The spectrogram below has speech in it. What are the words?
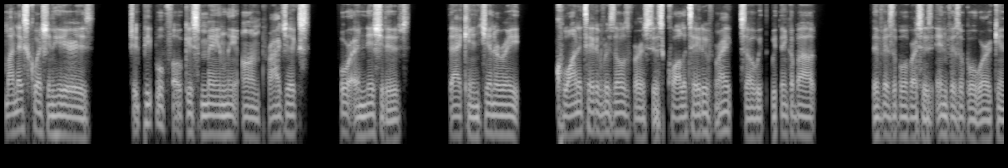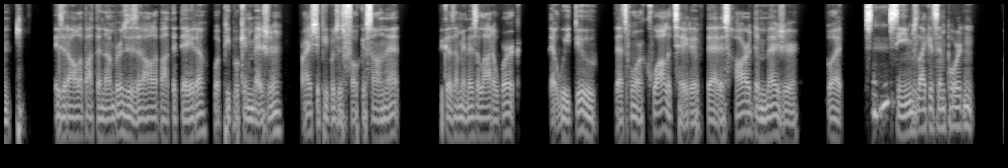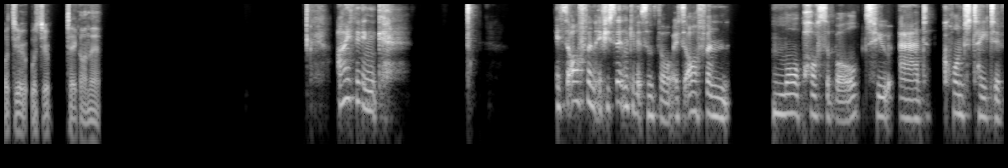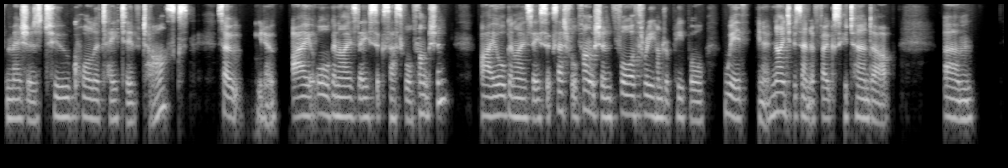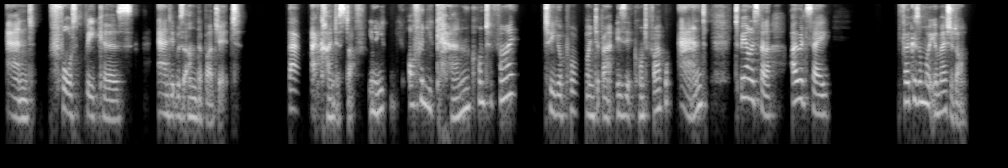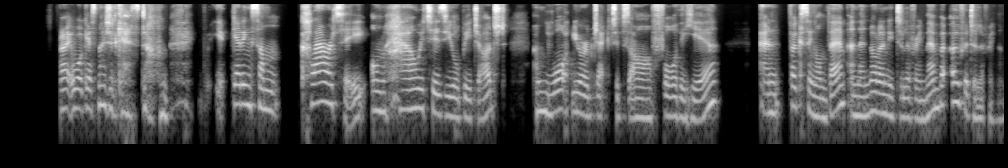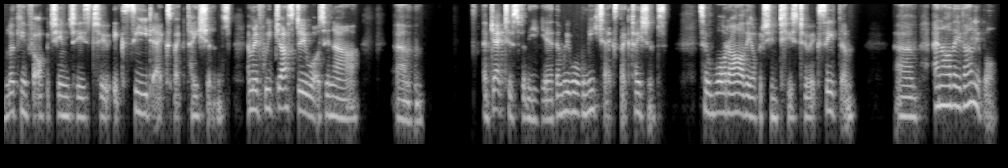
My next question here is Should people focus mainly on projects or initiatives that can generate quantitative results versus qualitative, right? So we, we think about the visible versus invisible work. And is it all about the numbers? Is it all about the data, what people can measure? Right? Should people just focus on that? Because I mean, there's a lot of work that we do that's more qualitative that is hard to measure, but mm-hmm. seems like it's important. What's your what's your take on that? I think it's often, if you sit and give it some thought, it's often more possible to add quantitative measures to qualitative tasks. So, you know, I organized a successful function. I organized a successful function for 300 people with, you know, 90% of folks who turned up um, and four speakers, and it was under budget. That, that kind of stuff. You know, you, often you can quantify to your point about is it quantifiable? And to be honest, Fela, I would say focus on what you're measured on right? What gets measured gets done. Getting some clarity on how it is you'll be judged and what your objectives are for the year and focusing on them and then not only delivering them but over delivering them looking for opportunities to exceed expectations i mean if we just do what's in our um, objectives for the year then we will meet expectations so what are the opportunities to exceed them um, and are they valuable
